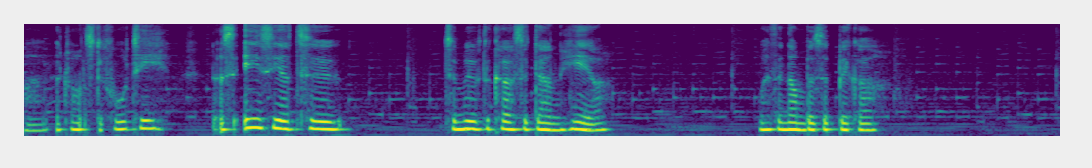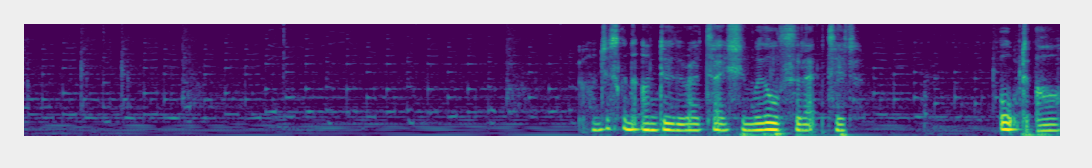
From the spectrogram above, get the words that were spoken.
uh, advance to 40 it's easier to to move the cursor down here where the numbers are bigger. I'm just going to undo the rotation with all selected. Alt R.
